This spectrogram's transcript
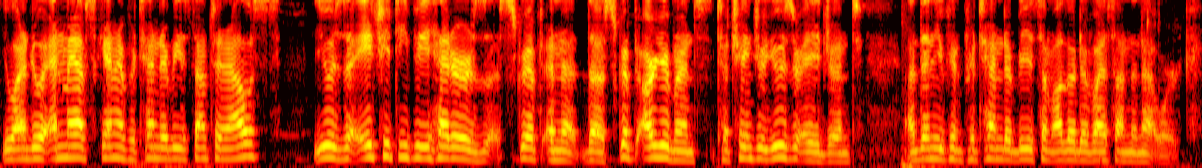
You want to do an nmap scan and pretend to be something else? Use the HTTP headers script and the, the script arguments to change your user agent, and then you can pretend to be some other device on the network.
